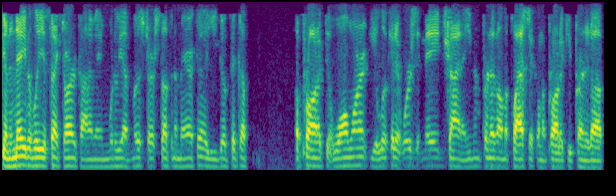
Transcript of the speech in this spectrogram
going to negatively affect our economy. And what do we have? Most of our stuff in America. You go pick up a product at Walmart, you look at it, where's it made? China. Even printed on the plastic on the product you printed up.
